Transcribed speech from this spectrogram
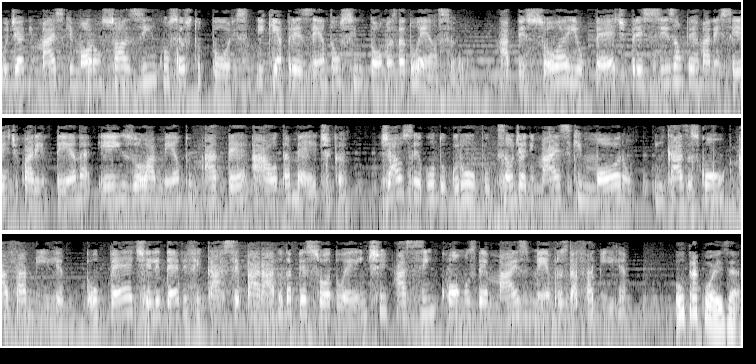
o de animais que moram sozinhos com seus tutores e que apresentam sintomas da doença. A pessoa e o pet precisam permanecer de quarentena e em isolamento até a alta médica. Já o segundo grupo são de animais que moram em casas com a família. O pet ele deve ficar separado da pessoa doente, assim como os demais membros da família. Outra coisa,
